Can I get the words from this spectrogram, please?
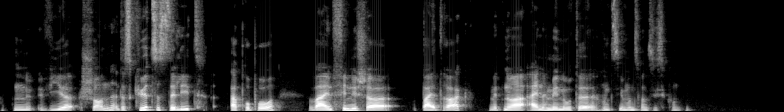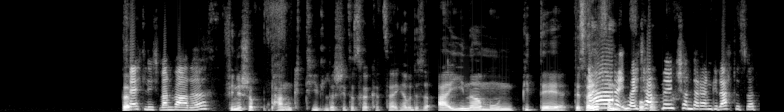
hatten wir schon. Das kürzeste Lied, apropos, war ein finnischer Beitrag mit nur einer Minute und 27 Sekunden. Da- Tatsächlich, wann war das? Finnischer Punk-Titel, da steht das gar kein Zeichen, aber das ist Aina Mun Pite. Das war Ah, von. ja, ich vor- habe mir schon daran gedacht, das war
